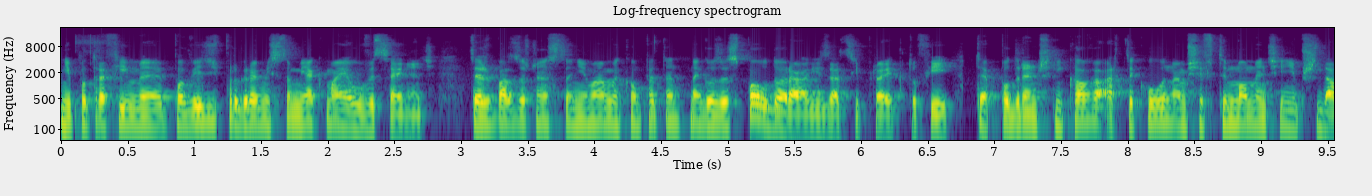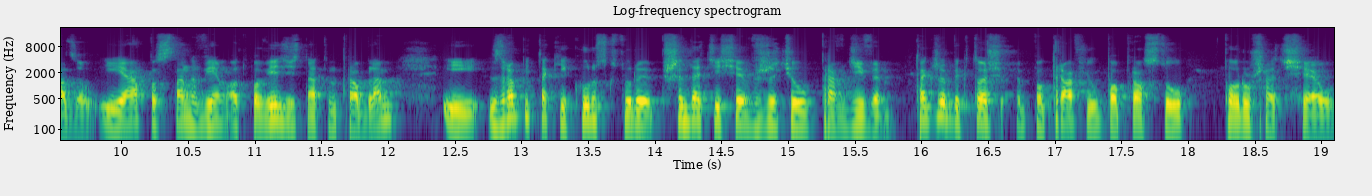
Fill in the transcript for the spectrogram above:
nie potrafimy powiedzieć programistom, jak mają wyceniać. Też bardzo często nie mamy kompetentnego zespołu do realizacji projektów i te podręcznikowe artykuły nam się w tym momencie nie przydadzą. I ja postanowiłem odpowiedzieć na ten problem i zrobić taki kurs, który przyda Ci się w życiu prawdziwym, tak żeby ktoś potrafił po prostu poruszać się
